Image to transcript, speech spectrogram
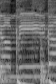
मेरा मेरा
